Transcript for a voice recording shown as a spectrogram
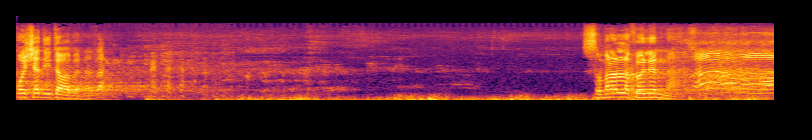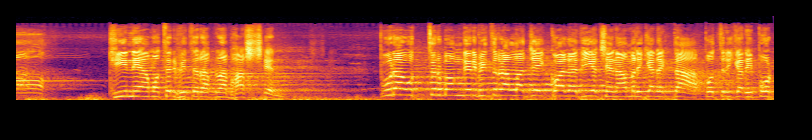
পয়সা দিতে হবে না সোমান কইলেন না। কি নেয়ামতের ভিতরে আপনার ভাসছেন? পুরা উত্তরবঙ্গের ভিতরে আল্লাহ যে কয়লা দিয়েছেন, আমেরিকার একটা পত্রিকা রিপোর্ট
